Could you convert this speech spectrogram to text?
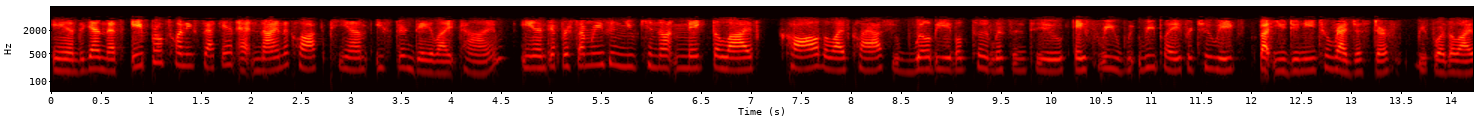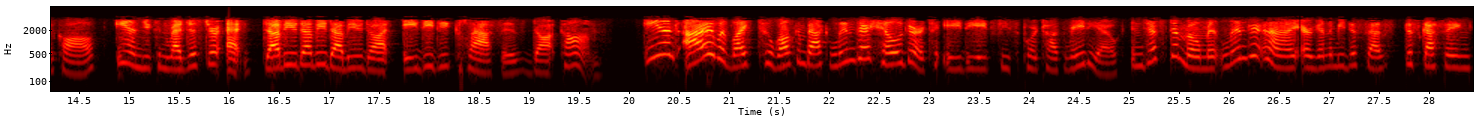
And again, that's April 22nd at 9 o'clock p.m. Eastern Daylight Time. And if for some reason you cannot make the live call, the live class, you will be able to listen to a free re- replay for two weeks, but you do need to register before the live call. And you can register at www.addclasses.com. And I would like to welcome back Linda Hillger to ADHD Support Talk Radio. In just a moment, Linda and I are going to be discuss- discussing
